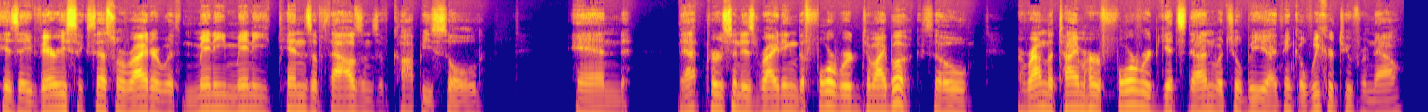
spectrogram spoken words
is a very successful writer with many, many tens of thousands of copies sold. And that person is writing the foreword to my book. So around the time her foreword gets done, which will be, I think, a week or two from now,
